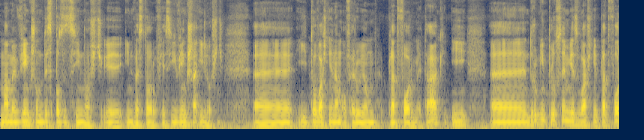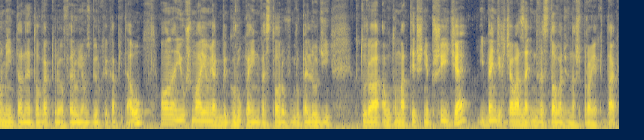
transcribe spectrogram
mamy większą dyspozycyjność e, inwestorów, jest ich większa ilość. I to właśnie nam oferują platformy, tak? I drugim plusem jest właśnie platformy internetowe, które oferują zbiórkę kapitału. One już mają jakby grupę inwestorów, grupę ludzi, która automatycznie przyjdzie i będzie chciała zainwestować w nasz projekt, tak?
